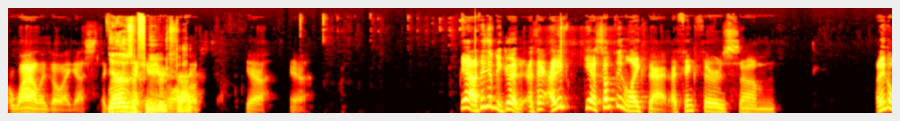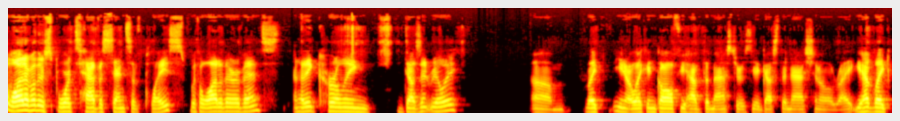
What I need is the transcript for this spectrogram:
a while ago, I guess. Like yeah, that was a few years back. Yeah, yeah, yeah. I think it'd be good. I think I think yeah, something like that. I think there's um, I think a lot of other sports have a sense of place with a lot of their events, and I think curling doesn't really. Um, like you know, like in golf, you have the Masters, the Augusta National, right? You have like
